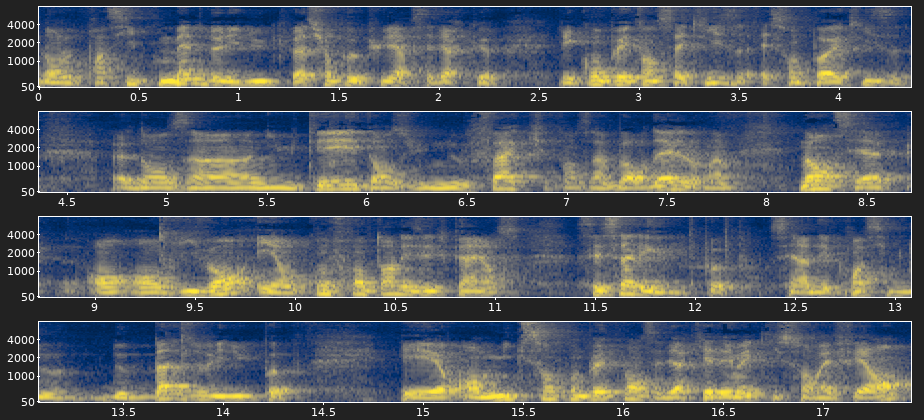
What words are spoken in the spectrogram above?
dans le principe même de l'éducation populaire, c'est-à-dire que les compétences acquises, elles sont pas acquises euh, dans un IUT, dans une fac, dans un bordel. Non, c'est en, vivant et en confrontant les expériences. C'est ça l'éduc pop. C'est un des principes de, base de l'éduc pop. Et en mixant complètement, c'est-à-dire qu'il y a des mecs qui sont référents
